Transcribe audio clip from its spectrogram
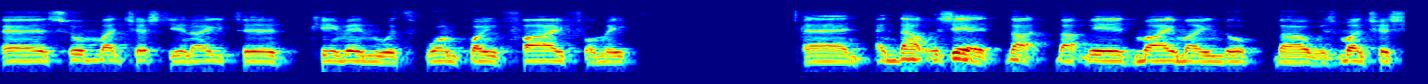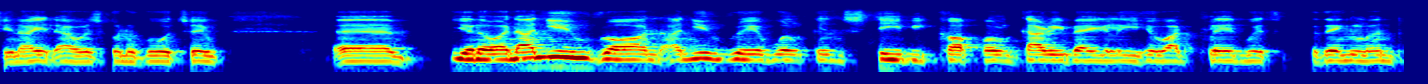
Uh, so Manchester United came in with 1.5 for me and and that was it. That that made my mind up. That was Manchester United. I was going to go to, um, you know, and I knew Ron, I knew Ray Wilkins, Stevie Coppell, Gary Bailey, who I'd played with with England.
